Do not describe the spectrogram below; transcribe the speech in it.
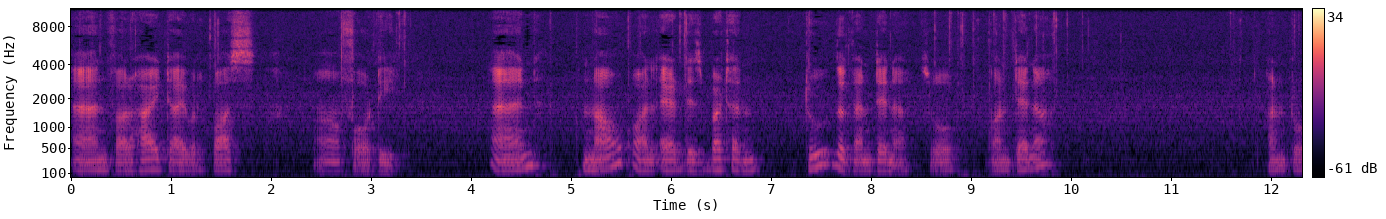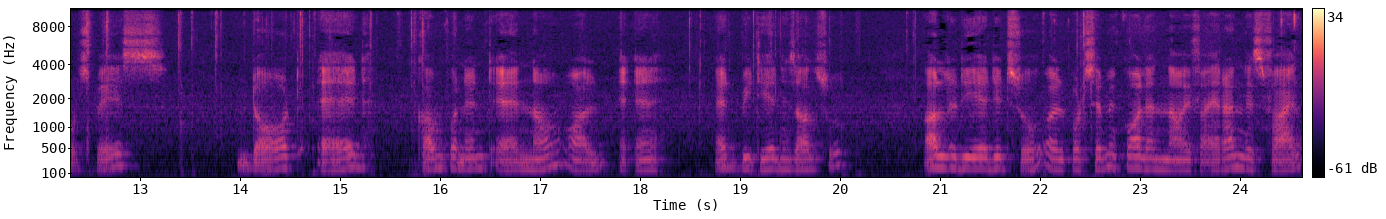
and for height I will pass uh, 40 and now I'll add this button to the container. So container control space dot add component. And now I'll uh, add btn is also already added so I'll put semicolon now. If I run this file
